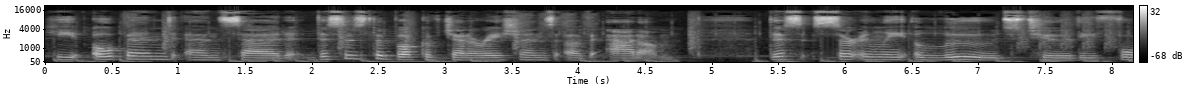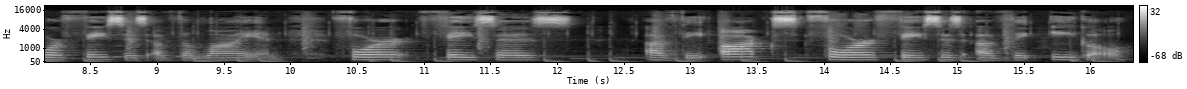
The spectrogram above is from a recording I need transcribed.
he opened and said, This is the book of generations of Adam. This certainly alludes to the four faces of the lion, four faces of the ox, four faces of the eagle,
